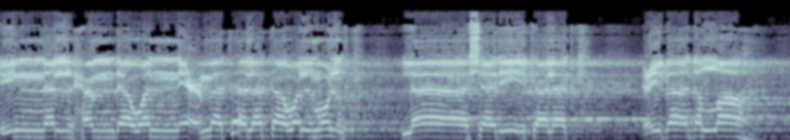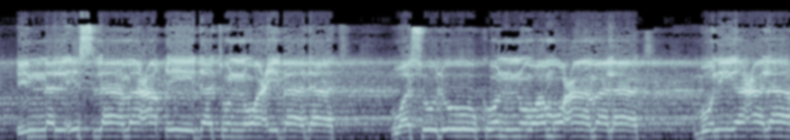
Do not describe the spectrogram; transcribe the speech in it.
إن الحمد والنعمة لك والملك لا شريك لك. عباد الله إن الإسلام عقيدة وعبادات وسلوك ومعاملات بني على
